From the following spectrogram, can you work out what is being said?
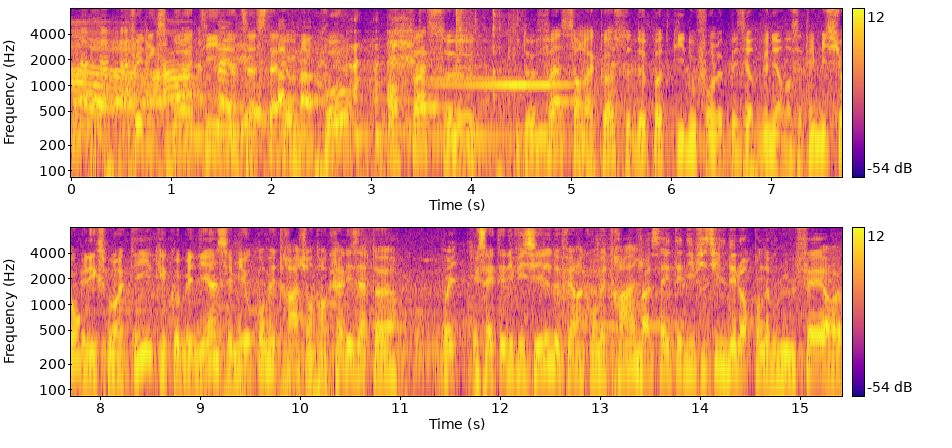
Ah. Félix Moati vient de s'installer au micro en face euh, de Vincent Lacoste, deux potes qui nous font le plaisir de venir dans cette émission. Félix Moati, qui est comédien, s'est mis au court métrage en tant que réalisateur. Oui. Et ça a été difficile de faire un court métrage Bah, ça a été difficile dès lors qu'on a voulu le faire euh,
